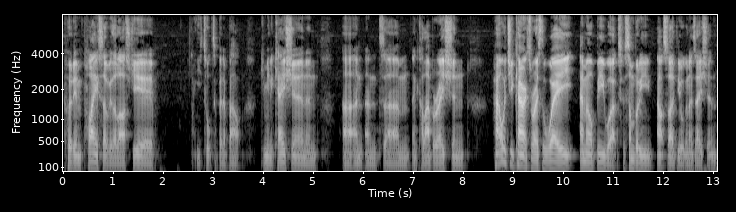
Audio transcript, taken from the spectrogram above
put in place over the last year, you talked a bit about communication and uh, and and um, and collaboration. How would you characterize the way MLB works for somebody outside the organization?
